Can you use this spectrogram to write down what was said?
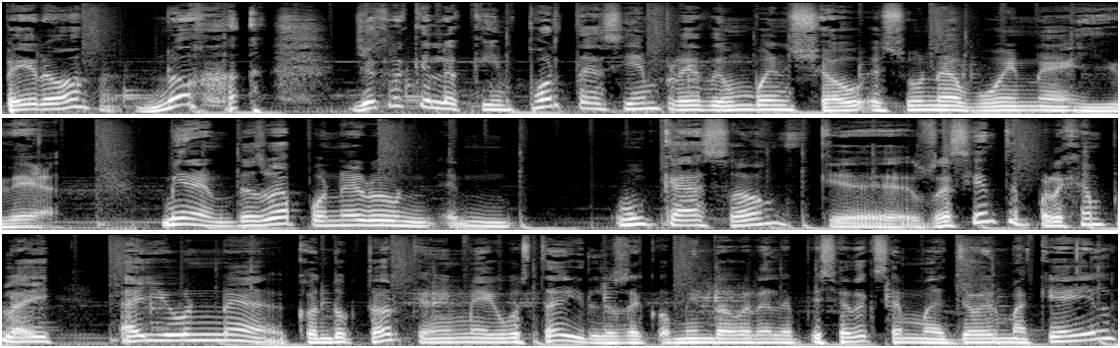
pero no. Yo creo que lo que importa siempre de un buen show es una buena idea. Miren, les voy a poner un, un caso que reciente, por ejemplo, hay, hay un eh, conductor que a mí me gusta y les recomiendo ver el episodio que se llama Joel McHale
